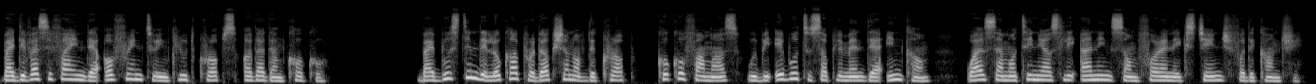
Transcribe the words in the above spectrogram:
by diversifying their offering to include crops other than cocoa. By boosting the local production of the crop, cocoa farmers will be able to supplement their income while simultaneously earning some foreign exchange for the country.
